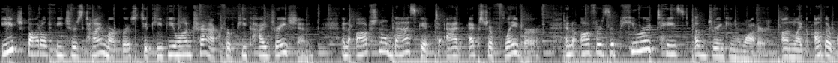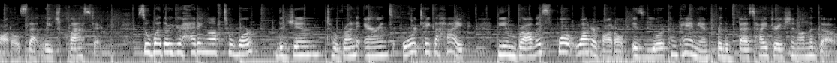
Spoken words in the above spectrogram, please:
Each bottle features time markers to keep you on track for peak hydration, an optional basket to add extra flavor, and offers the pure taste of drinking water, unlike other bottles that leach plastic. So whether you're heading off to work, the gym, to run errands, or take a hike, the Embrava Sport water bottle is your companion for the best hydration on the go.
